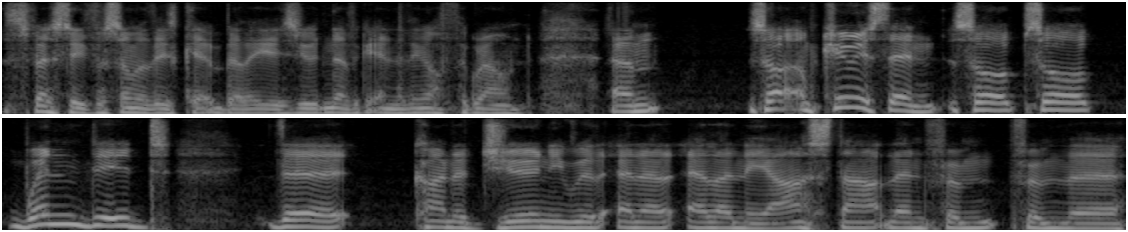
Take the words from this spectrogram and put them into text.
especially for some of these capabilities. You would never get anything off the ground. Um, So I'm curious then. So so when did the kind of journey with LNER start then from from the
